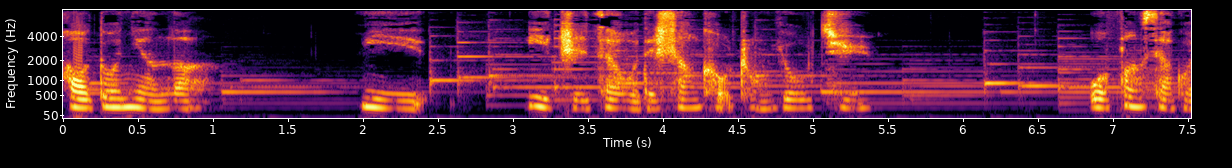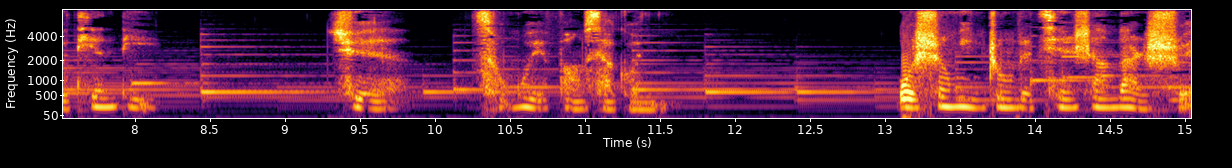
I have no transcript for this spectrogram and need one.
好多年了，你一直在我的伤口中幽居。我放下过天地，却从未放下过你。我生命中的千山万水，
